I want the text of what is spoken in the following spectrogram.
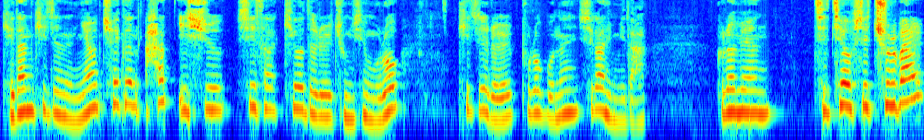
계단 퀴즈는요, 최근 핫 이슈 시사 키워드를 중심으로 퀴즈를 풀어보는 시간입니다. 그러면 지체 없이 출발!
